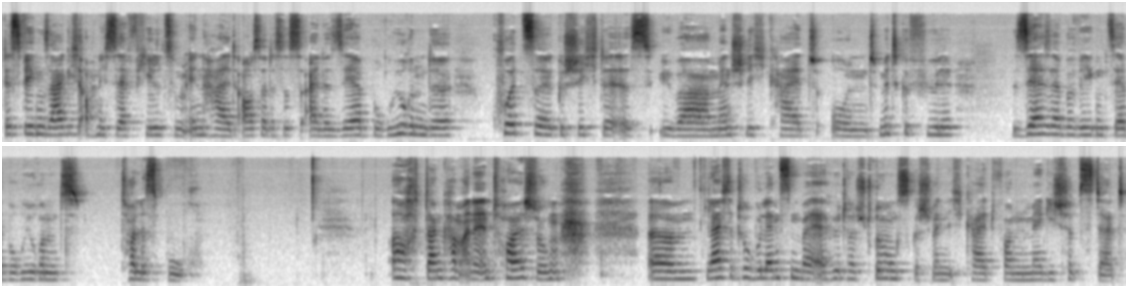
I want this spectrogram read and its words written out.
Deswegen sage ich auch nicht sehr viel zum Inhalt, außer dass es eine sehr berührende, kurze Geschichte ist über Menschlichkeit und Mitgefühl sehr, sehr bewegend, sehr berührend, tolles Buch. Ach, dann kam eine Enttäuschung. Ähm, leichte Turbulenzen bei erhöhter Strömungsgeschwindigkeit von Maggie Shipstead.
